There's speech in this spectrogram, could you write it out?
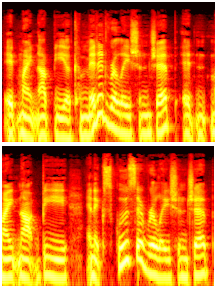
It might not be a committed relationship. It might not be an exclusive relationship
